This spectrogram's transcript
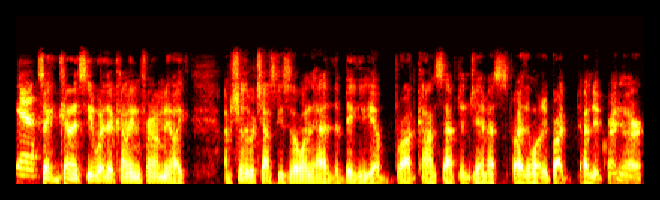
Yeah, So I can kind of see where they're coming from. You know, like I'm sure the Wachowskis are the one that had the big, you know, broad concept, and JMS is probably the one who brought down to granular,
